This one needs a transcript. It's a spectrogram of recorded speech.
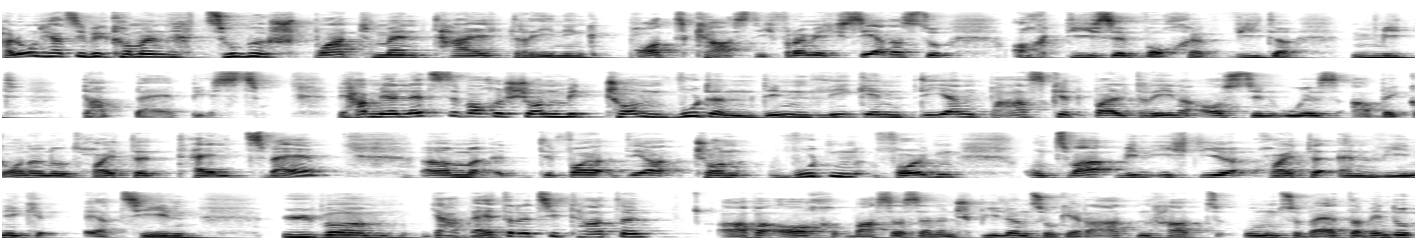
Hallo und herzlich willkommen zum Sportmentaltraining Podcast. Ich freue mich sehr, dass du auch diese Woche wieder mit dabei bist. Wir haben ja letzte Woche schon mit John Wooden, den legendären Basketballtrainer aus den USA, begonnen und heute Teil 2 ähm, der John Wooden Folgen. Und zwar will ich dir heute ein wenig erzählen über ja, weitere Zitate aber auch, was er seinen Spielern so geraten hat und so weiter. Wenn du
